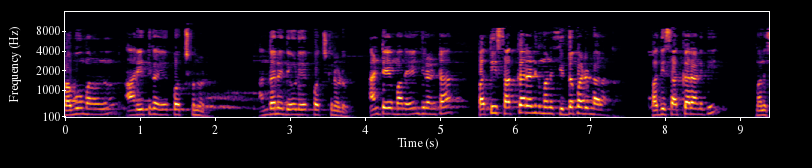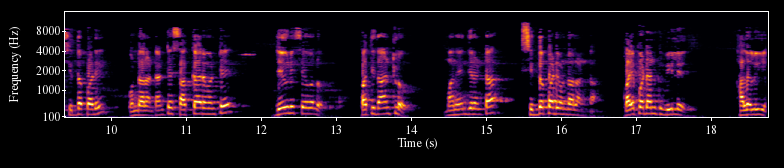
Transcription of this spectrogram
ప్రభు మనల్ని ఆ రీతిగా ఏర్పరచుకున్నాడు. అందరినీ దేవుడు ఏర్పరచుకున్నాడు. అంటే మనం ఏం చేయాలంట ప్రతి సత్కారానికి మనం సిద్ధపడి ఉండాలంట. ప్రతి సత్కారానికి మనం సిద్ధపడి ఉండాలంట. అంటే సత్కారం అంటే దేవుని సేవలో ప్రతి దాంట్లో మనం ఏం చేయాలంట సిద్ధపడి ఉండాలంట. భయపడడానికి వీలేదు హలలుయ్య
